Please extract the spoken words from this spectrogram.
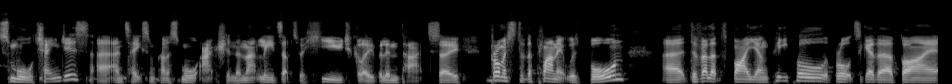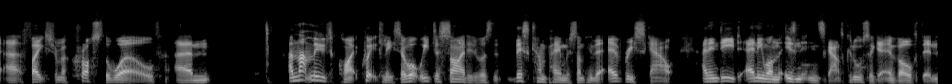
small changes uh, and take some kind of small action, then that leads up to a huge global impact. So, Promise to the Planet was born. Uh, developed by young people, brought together by uh, folks from across the world. Um, and that moved quite quickly. So what we decided was that this campaign was something that every scout, and indeed anyone that isn't in scouts, could also get involved in.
